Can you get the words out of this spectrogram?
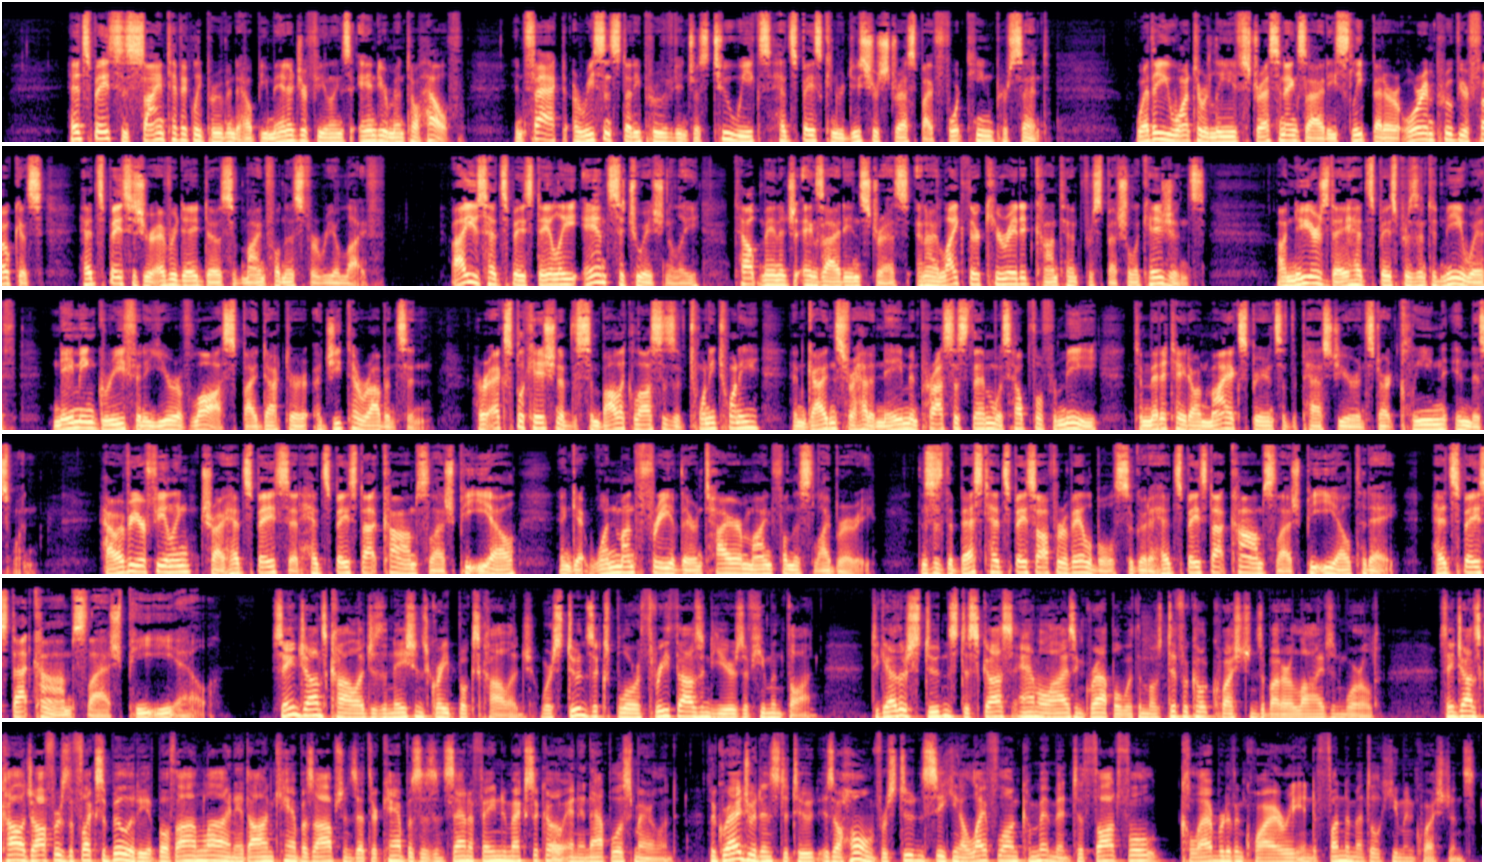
Headspace is scientifically proven to help you manage your feelings and your mental health. In fact, a recent study proved in just two weeks, Headspace can reduce your stress by 14%. Whether you want to relieve stress and anxiety, sleep better, or improve your focus, Headspace is your everyday dose of mindfulness for real life. I use Headspace daily and situationally to help manage anxiety and stress, and I like their curated content for special occasions. On New Year's Day, Headspace presented me with Naming Grief in a Year of Loss by Dr. Ajita Robinson. Her explication of the symbolic losses of 2020 and guidance for how to name and process them was helpful for me to meditate on my experience of the past year and start clean in this one. However you're feeling, try Headspace at headspace.com slash PEL and get one month free of their entire mindfulness library. This is the best Headspace offer available, so go to headspace.com slash PEL today. Headspace.com slash PEL. St. John's College is the nation's great books college, where students explore 3,000 years of human thought. Together, students discuss, analyze, and grapple with the most difficult questions about our lives and world. St. John's College offers the flexibility of both online and on campus options at their campuses in Santa Fe, New Mexico, and Annapolis, Maryland. The Graduate Institute is a home for students seeking a lifelong commitment to thoughtful, collaborative inquiry into fundamental human questions.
